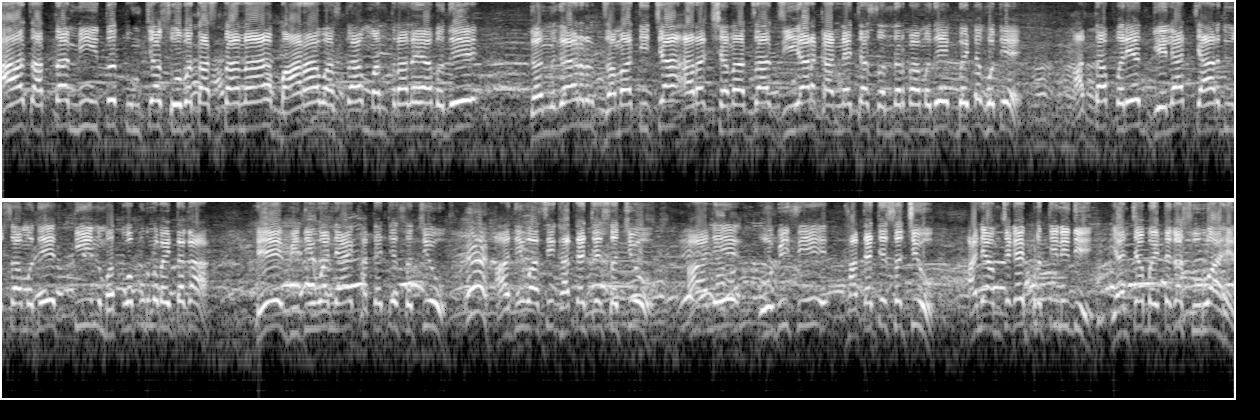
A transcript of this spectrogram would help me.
आज आता मी इथं तुमच्यासोबत असताना बारा वाजता मंत्रालयामध्ये धनगर जमातीच्या आरक्षणाचा जी आर काढण्याच्या संदर्भामध्ये एक बैठक होते. आतापर्यंत गेल्या चार दिवसामध्ये तीन महत्त्वपूर्ण बैठका. हे विधी व न्याय खात्याचे सचिव आदिवासी खात्याचे सचिव आणि ओबीसी खात्याचे सचिव आणि आमचे काही प्रतिनिधी यांच्या बैठका सुरू आहेत.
